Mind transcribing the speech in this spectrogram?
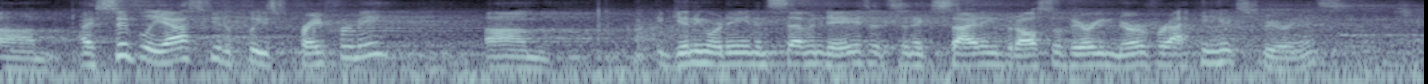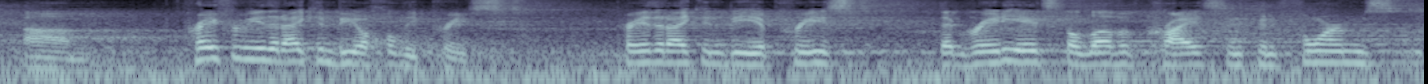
Um, I simply ask you to please pray for me. Um, getting ordained in seven days, it's an exciting but also very nerve wracking experience. Pray for me that I can be a holy priest. Pray that I can be a priest that radiates the love of Christ and conforms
